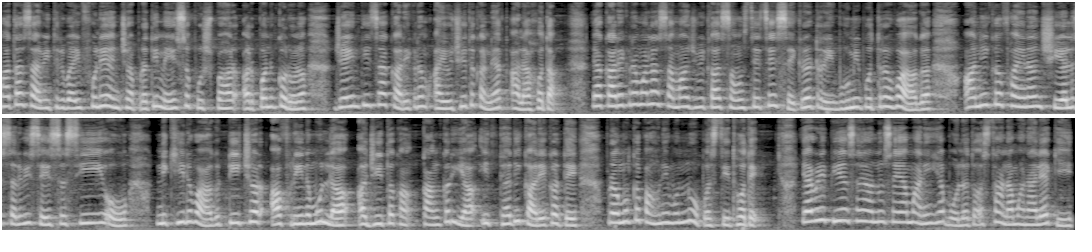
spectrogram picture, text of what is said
माता सावित्रीबाई फुले यांच्या प्रतिमेस पुष्पहार अर्पण करून जयंतीचा कार्यक्रम आयोजित करण्यात आला होता. या कार्यक्रमाला समाज विकास संस्थेचे सेक्रेटरी भूमिपुत्र वाघ अनेक financial services CEO Nikhil Wagh teacher Afreen Mulla Ajit का- कांकरिया इत्यादी कार्यकर्ते प्रमुख पाहुणे म्हणून उपस्थित होते. यावेळी P S I Anusaya Mane ह्या बोलत असताना म्हणाल्या की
